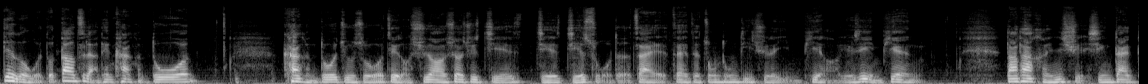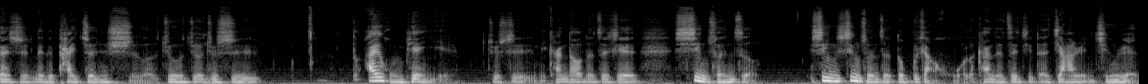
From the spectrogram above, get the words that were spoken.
第二个，我都当这两天看很多，看很多，就是说这种需要需要去解解解锁的，在在在中东地区的影片啊，有些影片，当它很血腥，但但是那个太真实了，就就就是哀鸿遍野，就是你看到的这些幸存者，幸幸存者都不想活了，看着自己的家人亲人，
